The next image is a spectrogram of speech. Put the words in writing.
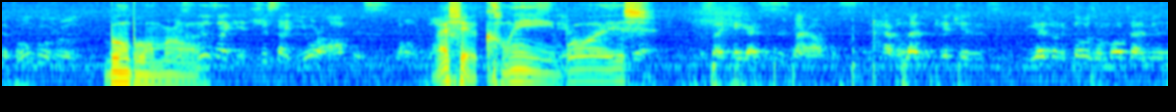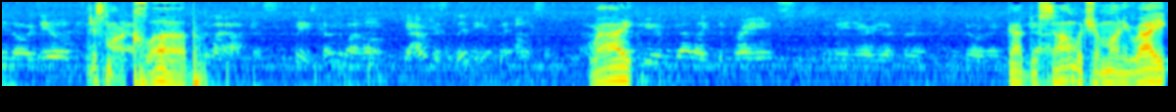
The boom boom room. Boom boom This room. feels like it's just like your office. That shit clean, boys. It's like, hey guys, this is my office. I have 11 kitchens. You guys wanna close a multi-million dollar deal? It's my club. Come to my office. Please, come to my home. Yeah, I would just live here, honestly. Right. Up here we got like the brains. This is the main area for the building. Gotta do something with your money, right?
